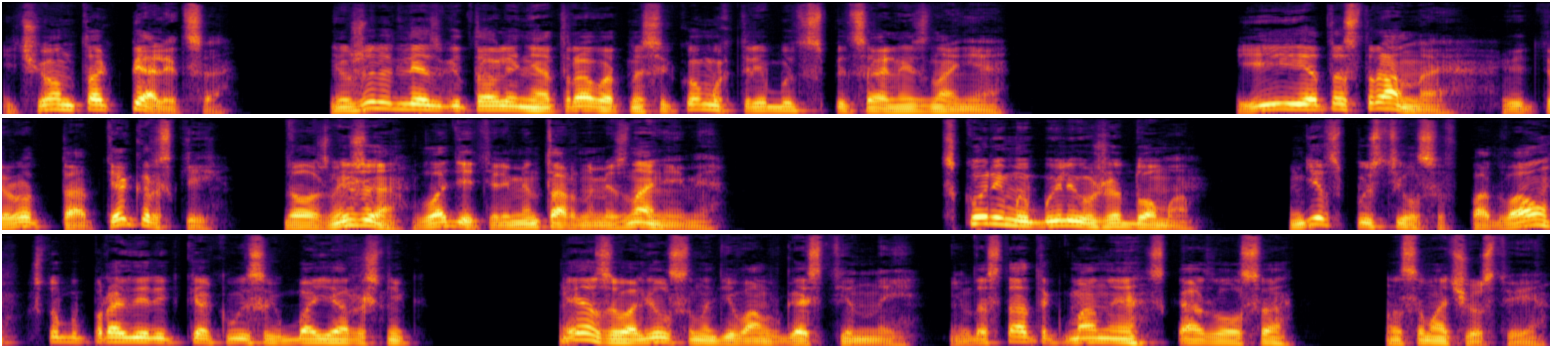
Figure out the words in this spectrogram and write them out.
И чего он так пялится? Неужели для изготовления отравы от насекомых требуются специальные знания? И это странно, ведь род-то аптекарский. Должны же владеть элементарными знаниями. Вскоре мы были уже дома. Дед спустился в подвал, чтобы проверить, как высох боярышник. Я завалился на диван в гостиной. Недостаток маны сказывался на самочувствии.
